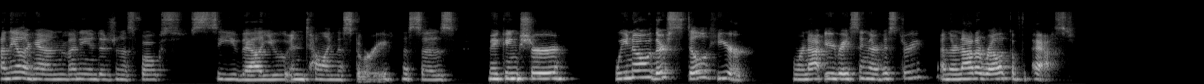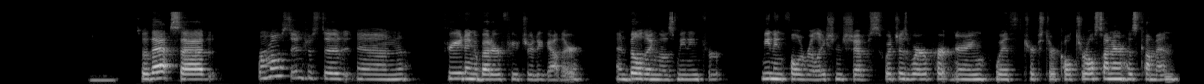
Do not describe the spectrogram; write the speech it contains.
on the other hand, many Indigenous folks see value in telling the story. This is making sure we know they're still here we're not erasing their history and they're not a relic of the past. So that said, we're most interested in creating a better future together and building those meaningful, meaningful relationships, which is where partnering with Trickster Cultural Center has come in.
